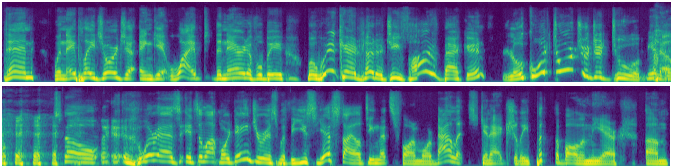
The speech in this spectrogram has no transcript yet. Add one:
Then when they play Georgia and get wiped, the narrative will be, well, we can't let a G5 back in. Look what Georgia did to them, you know. so, uh, whereas it's a lot more dangerous with the UCF style team that's far more balanced, can actually put the ball in the air um,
